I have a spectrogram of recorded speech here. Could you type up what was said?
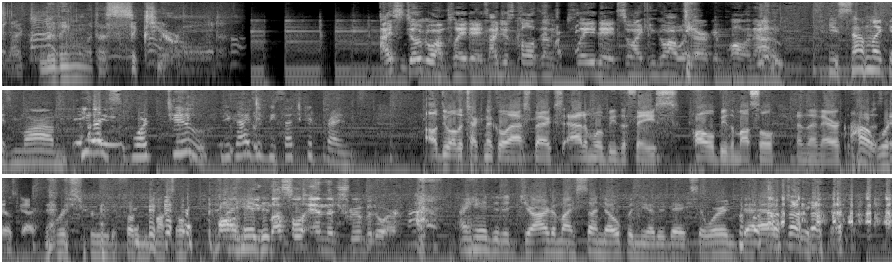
It's like living with a six year old. I still go on play dates. I just call them play dates so I can go out with Eric and Paul and Adam. You sound like his mom. He likes sport too. You guys would be such good friends. I'll do all the technical aspects. Adam will be the face. Paul will be the muscle, and then Eric will Oh, be the we're, sales guy. we're screwed from the muscle. I Paul the handed, muscle and the troubadour. I handed a jar to my son to open the other day, so we're in bad shape.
